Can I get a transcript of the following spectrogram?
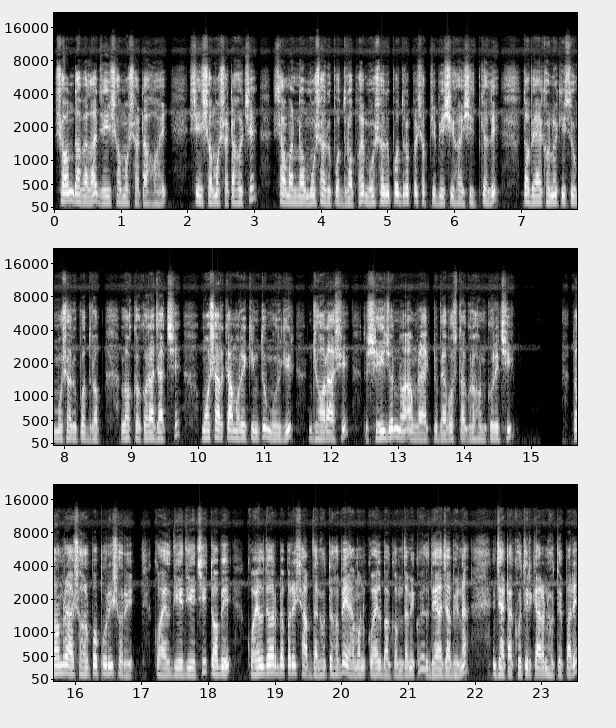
সন্ধ্যাবেলা যেই সমস্যাটা হয়, সেই সমস্যাটা হচ্ছে সামান্য মশার উপদ্রব হয়। মশার উপদ্রবটা সবচেয়ে বেশি হয় শীতকালে। তবে এখনও কিছু মশার উপদ্রব লক্ষ্য করা যাচ্ছে। মশার কামড়ে কিন্তু মুরগির জ্বর আসে। তো সেই জন্য আমরা একটু ব্যবস্থা গ্রহণ করেছি। তো আমরা স্বল্প পরিসরে কয়েল দিয়ে দিয়েছি। তবে কয়েল দেওয়ার ব্যাপারে সাবধান হতে হবে। এমন কয়েল বা কম দামি কয়েল দেওয়া যাবে না, যেটা ক্ষতির কারণ হতে পারে।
